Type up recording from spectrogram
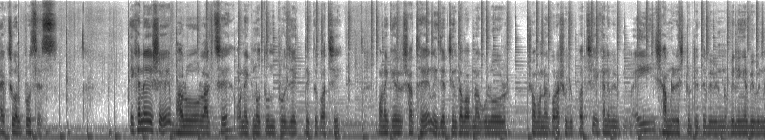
অ্যাকচুয়াল প্রসেস এখানে এসে ভালো লাগছে, অনেক নতুন প্রজেক্ট দেখতে পাচ্ছি। অনেকের সাথে নিজের চিন্তাভাবনাগুলোর সমন্বয় করার সুযোগ পাচ্ছি। এখানে এই সামনের স্টুডিওতে বিভিন্ন বিল্ডিংয়ের বিভিন্ন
